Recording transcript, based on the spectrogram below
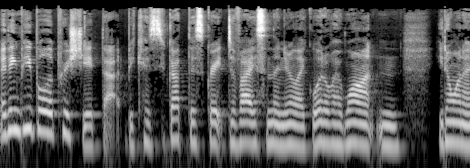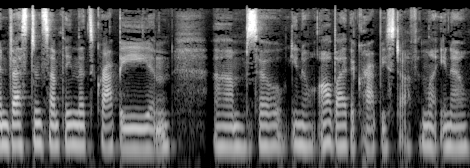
I think people appreciate that because you've got this great device and then you're like, what do I want? And you don't want to invest in something that's crappy. And um, so, you know, I'll buy the crappy stuff and let you know.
